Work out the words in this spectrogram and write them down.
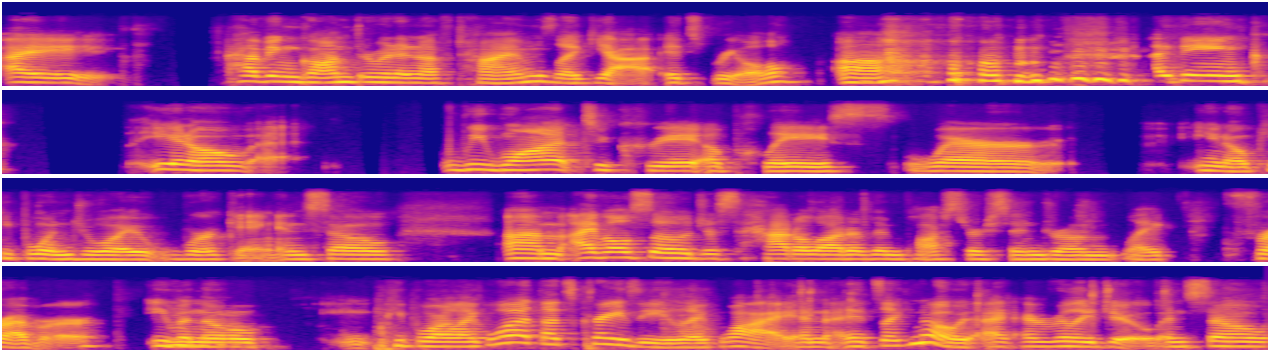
I, having gone through it enough times, like, yeah, it's real. Um, I think, you know, we want to create a place where, you know, people enjoy working. And so, um, I've also just had a lot of imposter syndrome like forever, even mm-hmm. though people are like, what? That's crazy. Like, why? And it's like, no, I, I really do. And so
